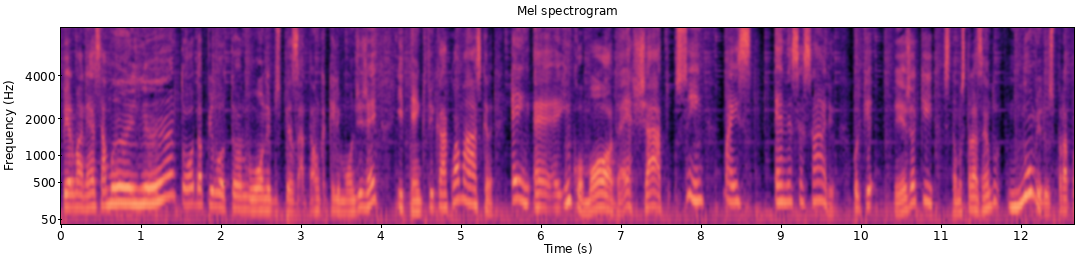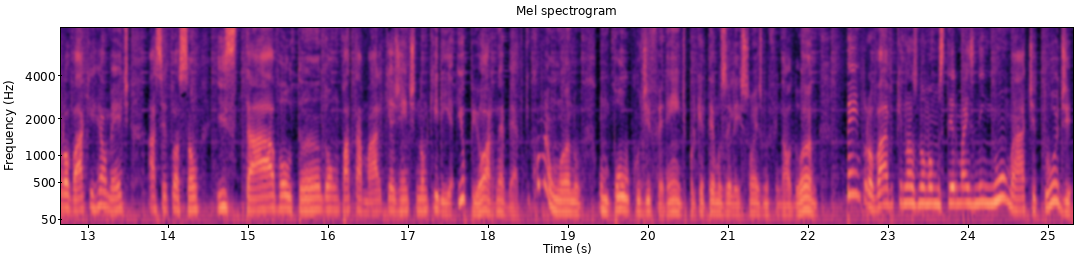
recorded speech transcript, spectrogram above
permanece a manhã toda pilotando o ônibus pesadão com aquele monte de gente e tem que ficar com a máscara. É, é, incomoda, é chato, sim, mas é necessário, porque veja que estamos trazendo números para provar que realmente a situação está voltando a um patamar que a gente não queria. E o pior, né, Beto, que como é um ano um pouco diferente, porque temos eleições no final do ano, bem provável que nós não vamos ter mais nenhuma atitude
